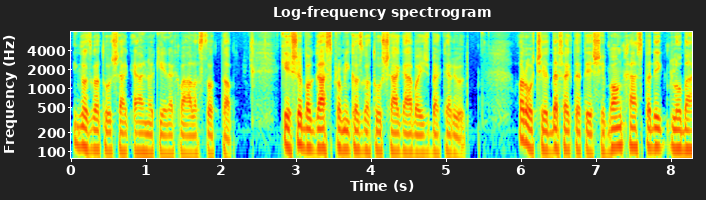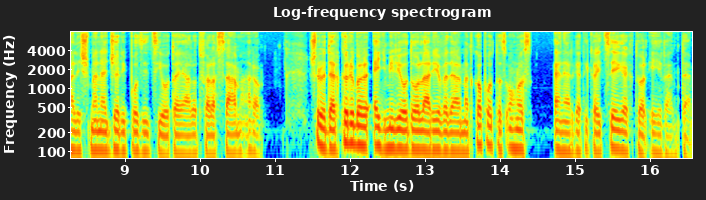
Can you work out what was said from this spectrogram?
igazgatóság elnökének választotta. Később a Gazprom igazgatóságába is bekerült. A Rothschild befektetési bankház pedig globális menedzseri pozíciót ajánlott fel a számára. Schröder körülbelül 1 millió dollár jövedelmet kapott az orosz energetikai cégektől évente.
